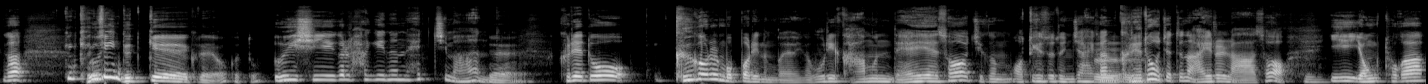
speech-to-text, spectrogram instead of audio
그러니까 굉장히 의, 늦게 그래요, 그것도. 의식을 하기는 했지만 예. 그래도 그거를 못 버리는 거예요. 그러니까 우리 가문 내에서 지금 어떻게 해서든지 하여간 음, 그래도 어쨌든 아이를 낳아서 음. 이 영토가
